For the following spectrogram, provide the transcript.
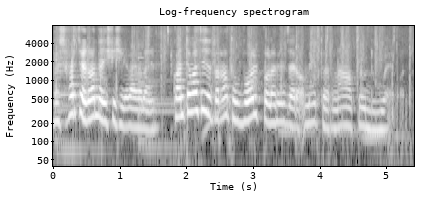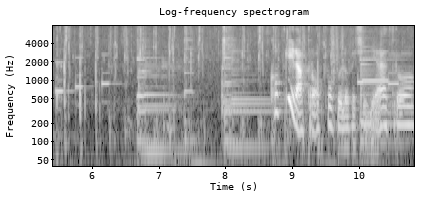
Posso farti una domanda difficile, vai, va bene. Quante volte ti è tornato un volpo la mia zero? A me è tornato due volte. Coprirà troppo quello che c'è dietro.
